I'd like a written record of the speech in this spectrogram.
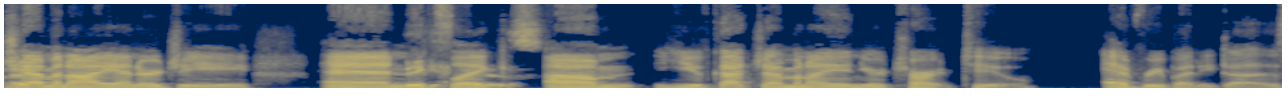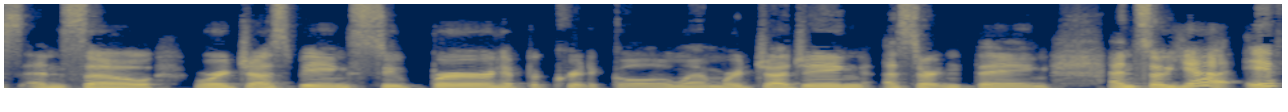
gemini energy and Big it's like um you've got gemini in your chart too everybody does and so we're just being super hypocritical when we're judging a certain thing and so yeah if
